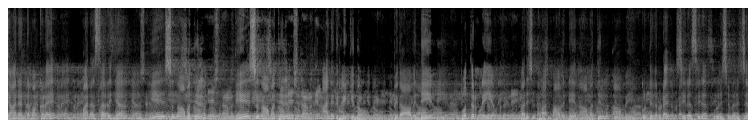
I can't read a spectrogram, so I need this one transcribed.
ഞാൻ എന്റെ മക്കളെ മനസ്സറിഞ്ഞ് യേശുനാമത്തിൽ യേശുനാമത്തിൽ യേശു നാമത്തിൽ നാമത്തിൽ അനുഗ്രഹിക്കുന്നു. പിതാവിന്റെയും പുത്രന്റെയും പരിശുദ്ധാത്മാവിന്റെ നാമത്തിൽ ആമയും കുട്ടികളുടെ ശിരസിര കുരിശ് വരച്ച്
